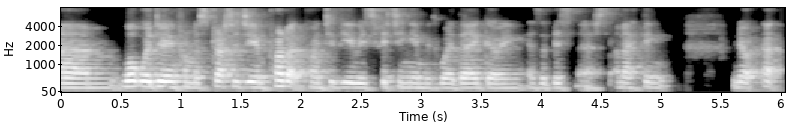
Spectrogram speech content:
um, what we're doing from a strategy and product point of view is fitting in with where they're going as a business. And I think you know, uh,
